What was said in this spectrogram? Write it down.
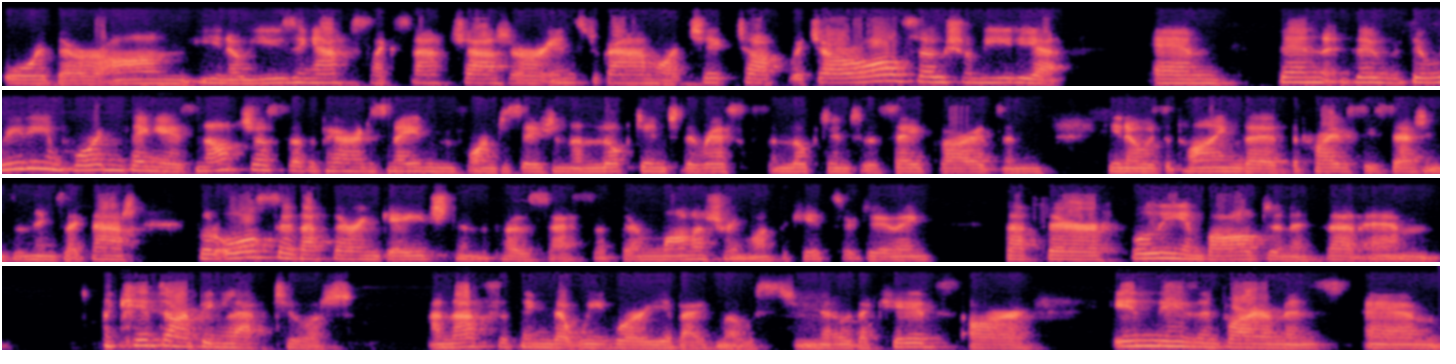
or they're on, you know, using apps like Snapchat or Instagram or TikTok, which are all social media. Um, then the, the really important thing is not just that the parent has made an informed decision and looked into the risks and looked into the safeguards and you know is applying the, the privacy settings and things like that but also that they're engaged in the process that they're monitoring what the kids are doing that they're fully involved in it that um, the kids aren't being left to it and that's the thing that we worry about most you know the kids are in these environments um,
